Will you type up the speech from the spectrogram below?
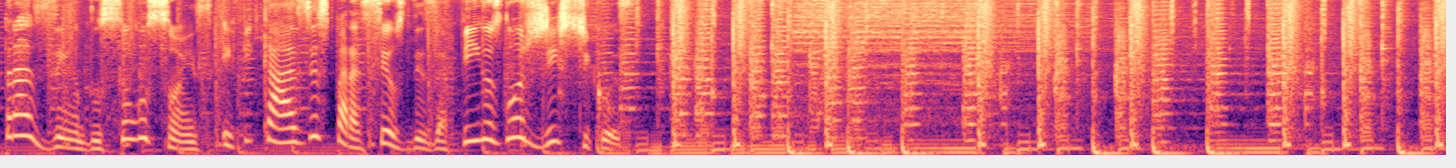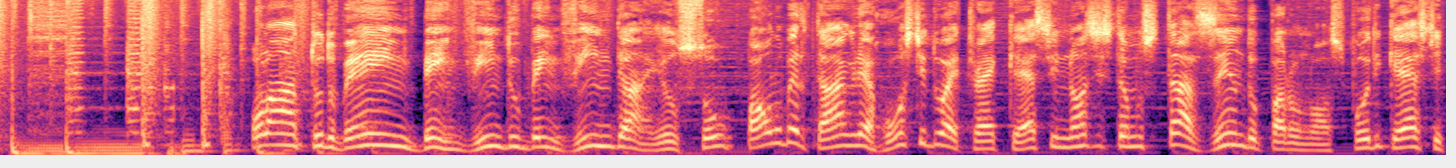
trazendo soluções eficazes para seus desafios logísticos. Olá, tudo bem? Bem-vindo, bem-vinda. Eu sou Paulo Bertaglia, host do iTrackcast e nós estamos trazendo para o nosso podcast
